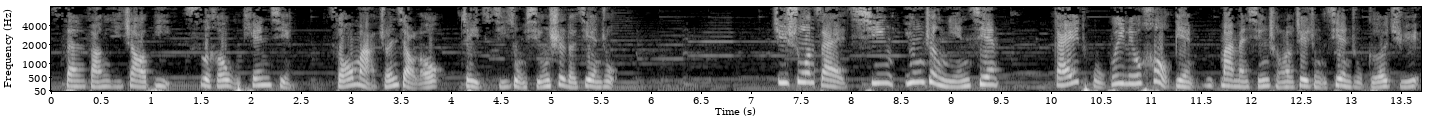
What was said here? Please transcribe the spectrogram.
三房一照壁、四合五天井、走马转角楼这几种形式的建筑，据说在清雍正年间改土归流后，便慢慢形成了这种建筑格局。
